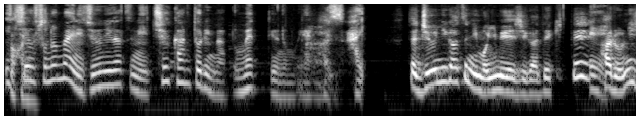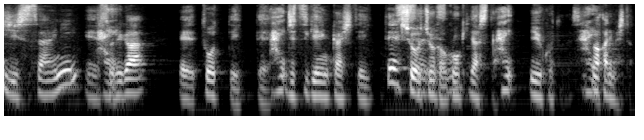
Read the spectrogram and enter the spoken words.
一応その前に12月に中間取りまとめっていうのもやります。はい。じゃあ12月にもイメージができて、えー、春に実際に、えー、それが、えー、通っていって、はい、実現化していって省庁が動き出すということです。わ、ね、はい、かりました。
